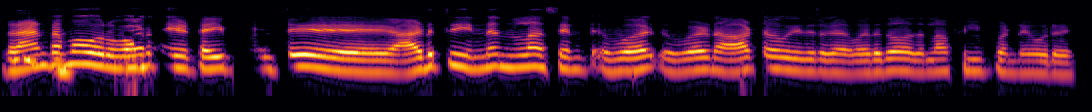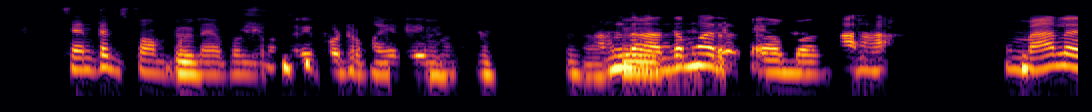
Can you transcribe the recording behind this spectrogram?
ரேண்டமா ஒரு வார்த்தையை டைப் பண்ணிட்டு அடுத்து என்னென்னலாம் சென்ட் வேர்ட் ஆட்டோ இதுல வருதோ அதெல்லாம் ஃபில் பண்ணி. ஒரு சென்டென்ஸ் ஃபார்ம் பண்ணு அப்படின்ற மாதிரி போட்டிருப்பாங்க தெரியுமா? அந்த அந்த மாதிரி இருக்கு. ஆமா. ஆஹா. மேல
